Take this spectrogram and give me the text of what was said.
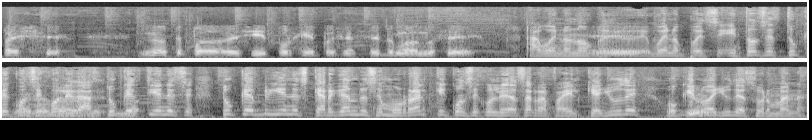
Pues no te puedo decir porque pues ese no, no sé. Ah, bueno, no, pues, Eh, bueno, pues entonces tú qué bueno, consejo no le das? ¿Tú que no. tienes, tú que vienes cargando ese morral, qué consejo le das a Rafael? ¿Que ayude o que Yo- no ayude a su hermana?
